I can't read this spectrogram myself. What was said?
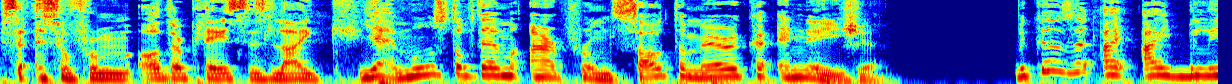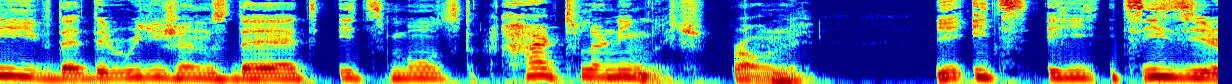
So, so, from other places like Yeah, most of them are from South America and Asia. Because I, I believe that the regions that it's most hard to learn English, probably. Hmm. I- It's it's easier,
